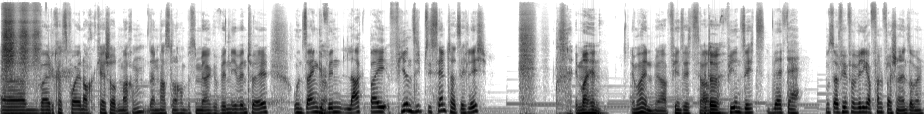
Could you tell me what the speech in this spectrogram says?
Ähm, weil du kannst vorher noch Cashout machen, dann hast du noch ein bisschen mehr Gewinn eventuell. Und sein Ja. Gewinn lag bei 74 Cent tatsächlich. Immerhin. Immerhin, ja, 64 Cent. Hatte- 64. Muss auf jeden Fall weniger Pfandflaschen einsammeln.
